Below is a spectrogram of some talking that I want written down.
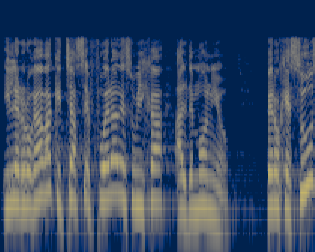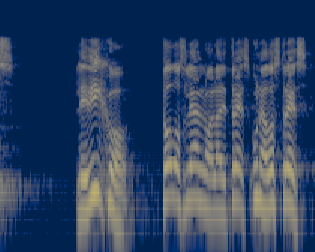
y le rogaba que echase fuera de su hija al demonio. Pero Jesús le dijo, todos léanlo a la de tres, una, dos, tres,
